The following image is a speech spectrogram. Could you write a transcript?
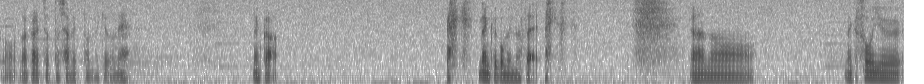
そうだからちょっと喋ったんだけどね。なんかなんかごめんなさい。あのー、なんかそういう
